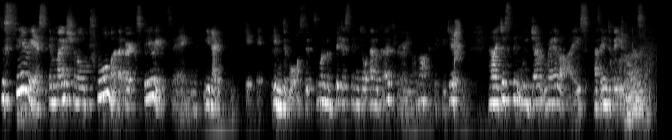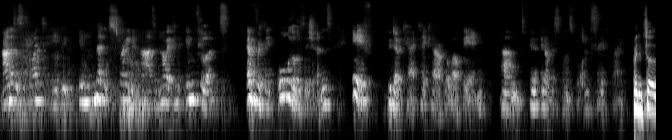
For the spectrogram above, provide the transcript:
the serious emotional trauma that we're experiencing. You know, in divorce, it's one of the biggest things you'll ever go through in your life if you do. And I just think we don't realise as individuals and as a society the immense strain it has and how it can influence everything, all your decisions, if you don't care, take care of your well-being um, in, in a responsible and safe way. But for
